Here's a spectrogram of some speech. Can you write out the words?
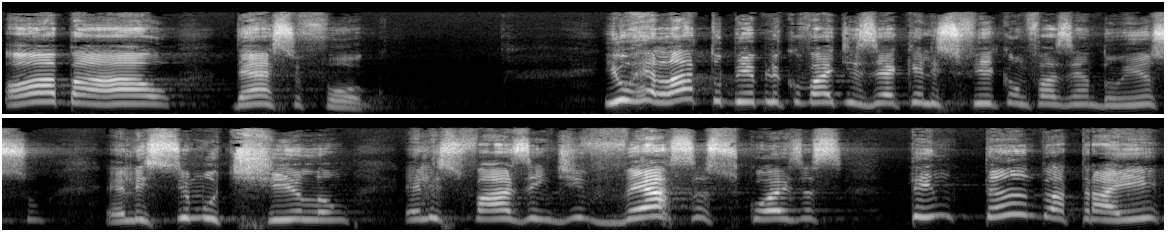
Ó Baal, desce fogo. E o relato bíblico vai dizer que eles ficam fazendo isso, eles se mutilam, eles fazem diversas coisas tentando atrair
